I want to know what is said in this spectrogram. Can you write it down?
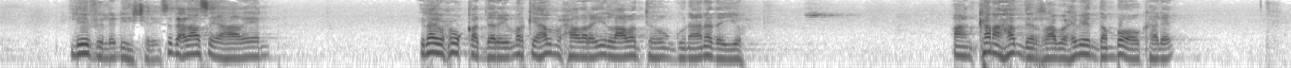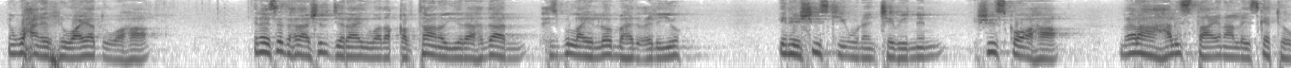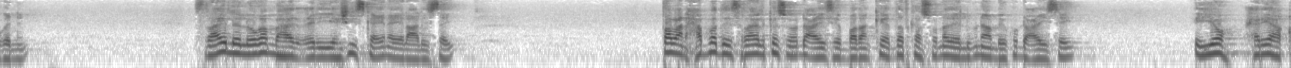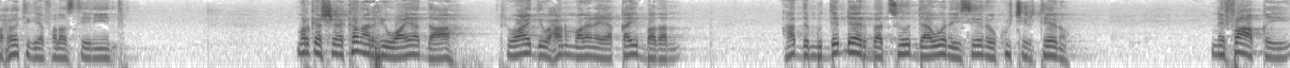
levi la dhihi jiray. Saddexdaasay ahaadeen ilaahay wuxuu qadaray markay hal muxaadara ii laaban tahoon gunaanadayo. Aan kana hadli rabo habeen dambe oo kale in waxaanay riwaayad uu ahaa. Inay saddexdaa shir jaraa'id wada qabtaan oo yidhaahdaan xisbullaahi loo mahadceliyo in heshiiskii uunan jebinin. Heshiiskoo ahaa meelaha halistaa inaan la yska tooganin. Israa'iilla looga mahadceliyey heshiiska inay ilaalisay. Daban xabadda israa'iil ka soo dhacaysay badankeed dadka sunnada ee lubnaan bay ku dhacaysay iyo xeryaha qaxootiga ee falastiiniyiinta marka sheekadan riwaayadda ah riwaayaddii waxaan u malaynayaa qayb badan. Hadda muddo dheer baad soo daawanayseen oo ku jirteenoo nifaaqii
